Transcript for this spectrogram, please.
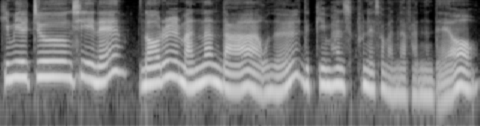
김일중 시인의 너를 만난다. 오늘 느낌 한 스푼에서 만나봤는데요.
